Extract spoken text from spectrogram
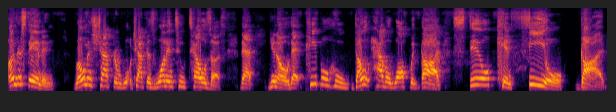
Understanding Romans chapter chapters 1 and 2 tells us that you know that people who don't have a walk with God still can feel God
